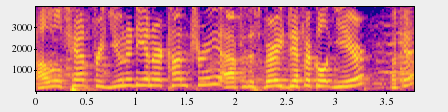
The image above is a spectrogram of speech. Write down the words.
a little chant for unity in our country after this very difficult year. Okay.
